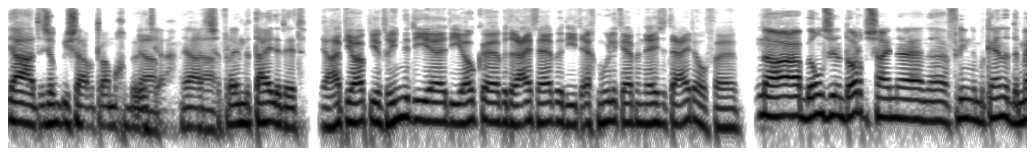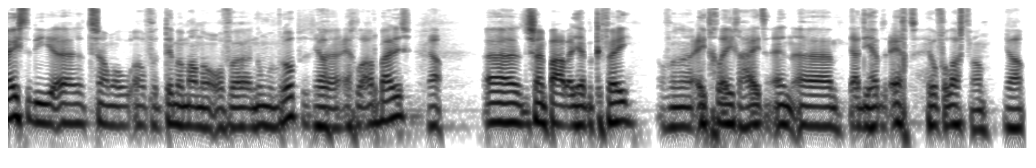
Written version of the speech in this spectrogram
Ja, het is ook bizar wat er allemaal gebeurt, Ja. ja. Ja, het Ja. is een vreemde tijden dit. Ja, heb je, heb je vrienden die, eh, die ook eh, bedrijven hebben die het echt moeilijk hebben in deze tijden? Of, eh, Nou, bij ons in het dorp zijn vrienden bekenden. De meeste die, eh, het zijn allemaal of timmermannen of eh, noem maar op. Dus, Ja. eh, echt wel arbeiders. Ja. Eh, er zijn een paar bij die hebben een café of een eetgelegenheid. En eh, ja, die hebben er echt heel veel last van. ja,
